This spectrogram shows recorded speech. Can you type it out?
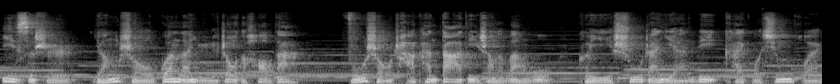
意思是仰首观览宇宙的浩大，俯首查看大地上的万物，可以舒展眼力，开阔胸怀，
